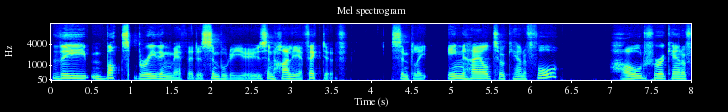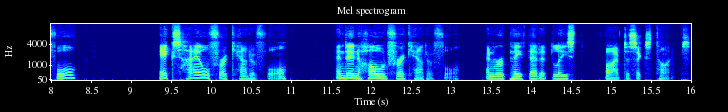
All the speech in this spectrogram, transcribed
The box breathing method is simple to use and highly effective. Simply inhale to a count of four, hold for a count of four, exhale for a count of four, and then hold for a count of four, and repeat that at least five to six times.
